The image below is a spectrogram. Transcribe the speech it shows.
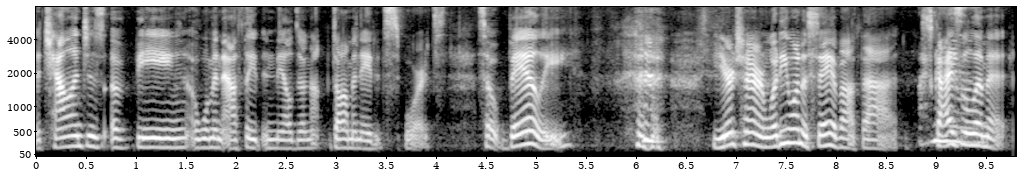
the challenges of being a woman athlete in male do- dominated sports. So, Bailey, your turn. What do you want to say about that? Sky's the limit.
